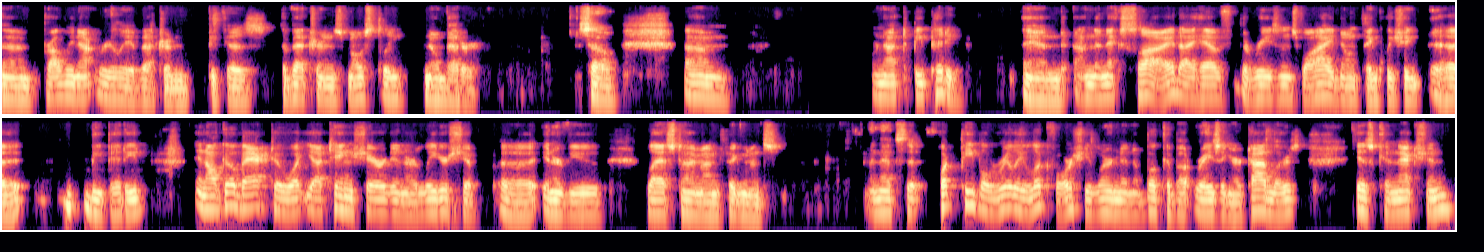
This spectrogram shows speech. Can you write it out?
Um, probably not really a veteran because the veterans mostly know better. So um, we're not to be pitied. And on the next slide, I have the reasons why I don't think we should uh, be pitied. And I'll go back to what Yating shared in our leadership uh, interview last time on figments. And that's that what people really look for, she learned in a book about raising her toddlers, is connection,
